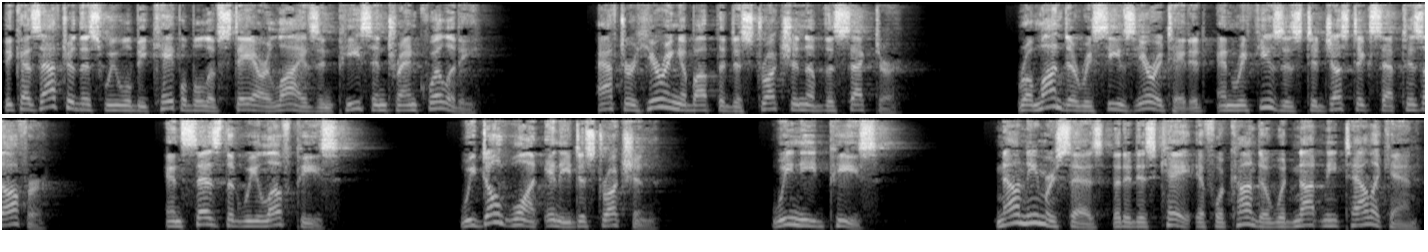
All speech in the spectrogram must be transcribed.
Because after this we will be capable of stay our lives in peace and tranquility. After hearing about the destruction of the sector, Ramonda receives irritated and refuses to just accept his offer. And says that we love peace. We don't want any destruction. We need peace. Now Namor says that it is K if Wakanda would not meet Talokan.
